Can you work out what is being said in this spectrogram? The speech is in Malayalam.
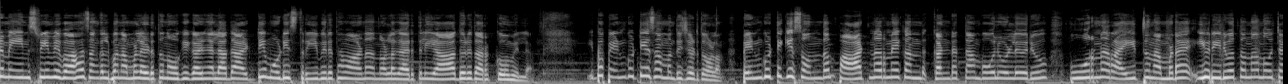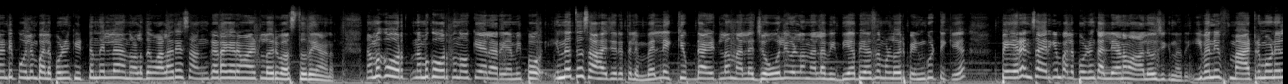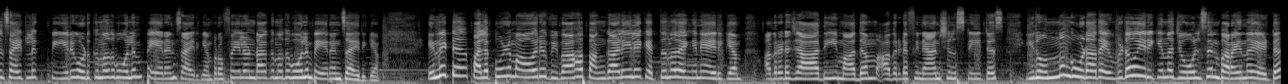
ഒരു മെയിൻ സ്ട്രീം വിവാഹ സങ്കല്പം നമ്മൾ എടുത്തു നോക്കിക്കഴിഞ്ഞാൽ അത് അടിമുടി സ്ത്രീവിരുദ്ധമാണ് എന്നുള്ള കാര്യത്തിൽ യാതൊരു തർക്കവുമില്ല. ഇപ്പൊ പെൺകുട്ടിയെ സംബന്ധിച്ചിടത്തോളം പെൺകുട്ടിക്ക് സ്വന്തം പാർട്ട്ണറിനെ കണ്ട- കണ്ടെത്താൻ പോലുള്ള ഒരു പൂർണ റൈറ്റ് നമ്മുടെ ഈ ഒരു ഇരുപത്തൊന്നാം നൂറ്റാണ്ടിൽ പോലും പലപ്പോഴും കിട്ടുന്നില്ല എന്നുള്ളത് വളരെ സങ്കടകരമായിട്ടുള്ള ഒരു വസ്തുതയാണ്. നമുക്ക് നമുക്ക് ഓർത്ത് നോക്കിയാൽ അറിയാം ഇപ്പോൾ ഇന്നത്തെ സാഹചര്യത്തിലും വെൽ എക്യുപ്ഡ് ആയിട്ടുള്ള നല്ല ജോലിയുള്ള നല്ല വിദ്യാഭ്യാസമുള്ള ഒരു പെൺകുട്ടിക്ക് പേരൻസ് ആയിരിക്കും പലപ്പോഴും കല്യാണം ആലോചിക്കുന്നത്. ഈവൻ ഇഫ് മാട്രിമോണിയൽ സൈറ്റിൽ പേര് കൊടുക്കുന്നത് പോലും പേരൻസ് ആയിരിക്കാം പ്രൊഫൈൽ ഉണ്ടാക്കുന്നത് പോലും പേരൻസ് ആയിരിക്കാം. എന്നിട്ട് പലപ്പോഴും ആ ഒരു വിവാഹ പങ്കാളിയിലേക്ക് എത്തുന്നത് എങ്ങനെയായിരിക്കാം? അവരുടെ ജാതി മതം അവരുടെ ഫിനാൻഷ്യൽ സ്റ്റേറ്റസ് ഇതൊന്നും കൂടാതെ എവിടെയോ ഇരിക്കുന്ന ജോത്സ്യൻ പറയുന്നത് കേട്ട്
